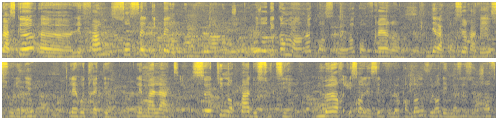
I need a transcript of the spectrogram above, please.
Parce que euh, les femmes sont celles qui paient le plus aujourd'hui. Aujourd'hui, comme un, un un confrère, ou bien la consoeur avait souligné, les retraités, les malades, ceux qui n'ont pas de soutien meurent, ils sont laissés pour leur compte. Donc nous voulons des mesures d'urgence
